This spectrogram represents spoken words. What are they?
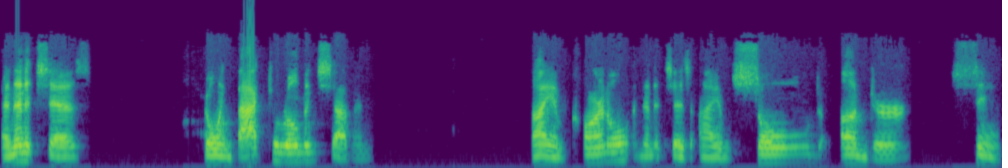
And then it says, going back to Romans 7, I am carnal, and then it says, I am sold under sin.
